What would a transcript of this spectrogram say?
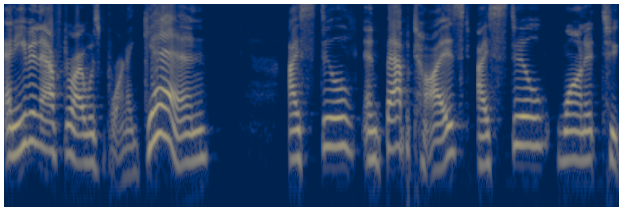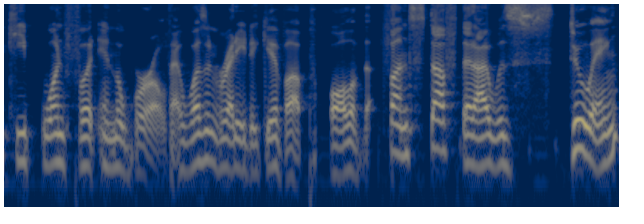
and even after I was born again, I still, and baptized, I still wanted to keep one foot in the world. I wasn't ready to give up all of the fun stuff that I was doing,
